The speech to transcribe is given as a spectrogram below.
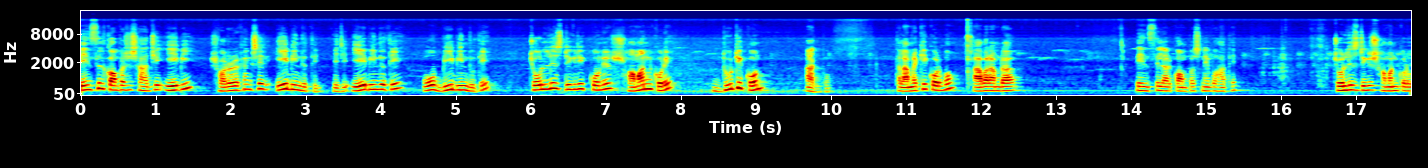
পেন্সিল কম্পাসের সাহায্যে এ বি সরলরেখাংশের এ বিন্দুতে, এই যে এ বিন্দুতে ও বি বিন্দুতে চল্লিশ ডিগ্রি কোণের সমান করে দুটি কোণ আঁকবো। তাহলে আমরা কি করব? আবার আমরা পেন্সিল আর কম্পাস নেব হাতে। চল্লিশ ডিগ্রি সমান করব,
